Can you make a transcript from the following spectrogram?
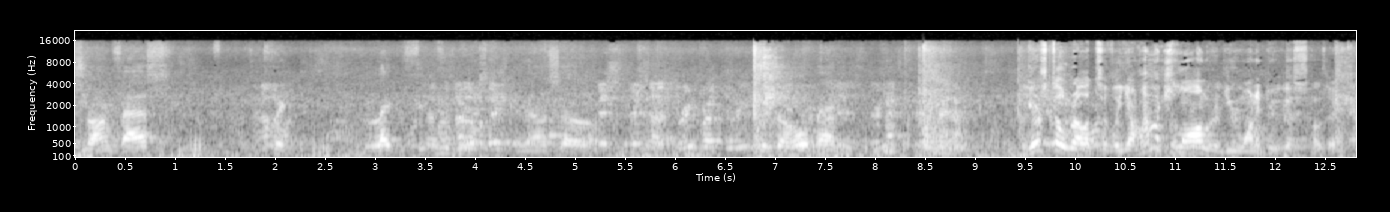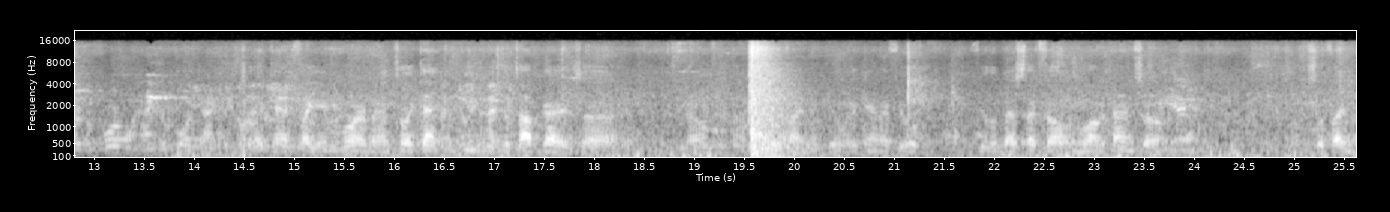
Strong, fast, quick leg feet you know. So it was a whole Manny. You're still relatively young. How much longer do you want to do this, Jose? So I can't fight anymore, man. So I can't compete with the top guys. Uh, you know, I'm still fighting. I'm doing it again. I feel feel the best I felt in a long time. So I'm still fighting.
